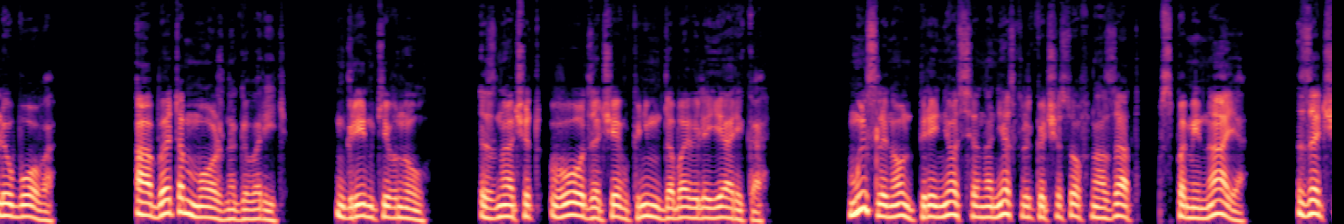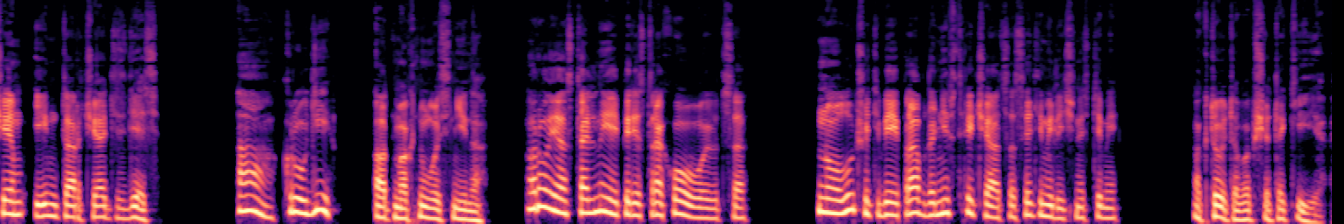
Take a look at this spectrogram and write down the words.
любого. Об этом можно говорить. Грин кивнул. Значит, вот зачем к ним добавили Ярика. Мысленно он перенесся на несколько часов назад, вспоминая, зачем им торчать здесь. А, круги, отмахнулась Нина. Порой и остальные перестраховываются. Но лучше тебе и правда не встречаться с этими личностями. А кто это вообще такие?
